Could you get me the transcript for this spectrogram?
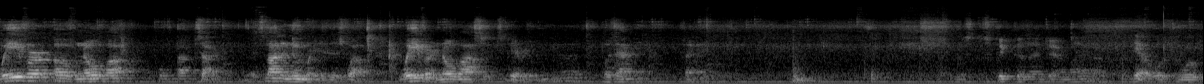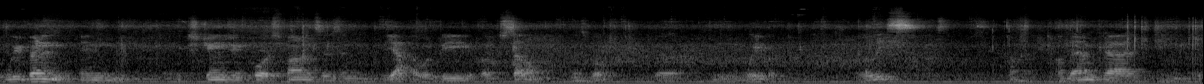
waiver of no law, I'm sorry, it's not enumerated as well. Waiver, no lawsuits, period. What does that mean? If I may? Just to speak to that, Jeremiah. Yeah, we- we- we've been in, in exchanging correspondences, and yeah, it would be a settlement as well, the waiver, release of the MCAD, and the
